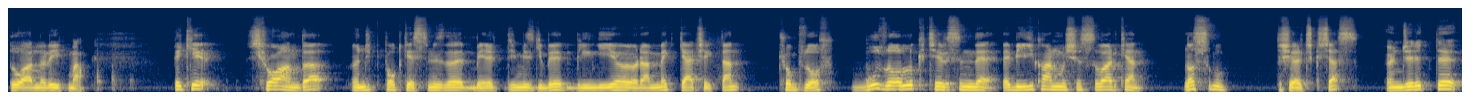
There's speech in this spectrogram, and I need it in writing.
duvarları yıkmak. Peki şu anda önceki podcastimizde belirttiğimiz gibi bilgiyi öğrenmek gerçekten çok zor. Bu zorluk içerisinde ve bilgi karmaşası varken nasıl dışarı çıkacağız? Öncelikle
